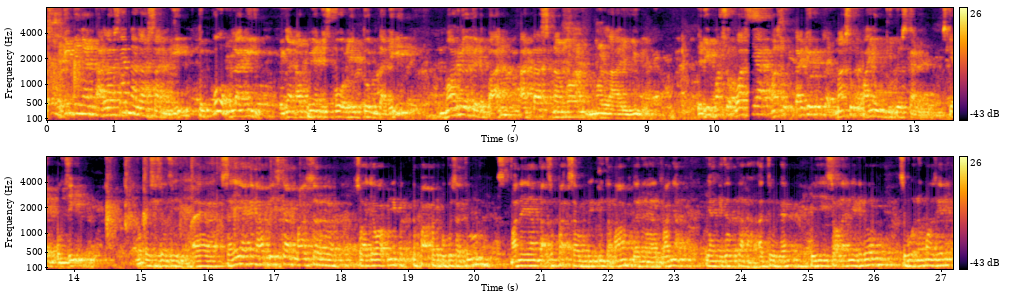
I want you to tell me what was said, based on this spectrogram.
jadi dengan alasan-alasan ini teguh lagi dengan apa yang disebut oleh Tun tadi mara ke depan atas nama Melayu jadi masuk wasiat, masuk tajuk, masuk payung kita sekarang. Sekian fungsi. Terima kasih. Uh, saya akan habiskan masa soal jawab ini tepat pada pukul satu. Mana yang tak sempat saya minta maaf kerana banyak yang kita telah aturkan. Jadi soalan yang kedua, sebut nama sekali.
